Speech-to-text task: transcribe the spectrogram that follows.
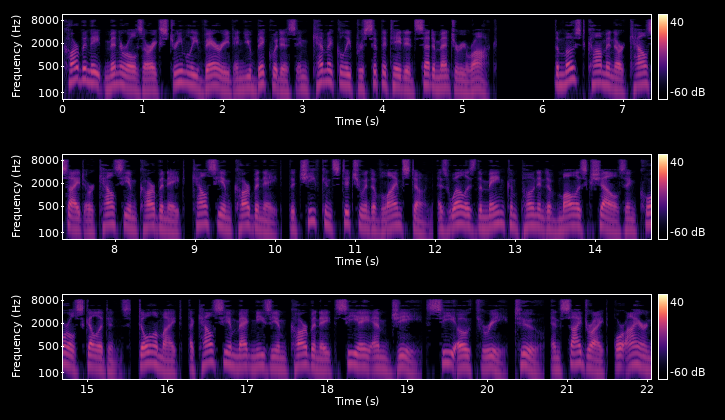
Carbonate minerals are extremely varied and ubiquitous in chemically precipitated sedimentary rock. The most common are calcite or calcium carbonate, calcium carbonate, the chief constituent of limestone as well as the main component of mollusk shells and coral skeletons, dolomite, a calcium-magnesium carbonate CaMg CO3 and siderite, or iron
